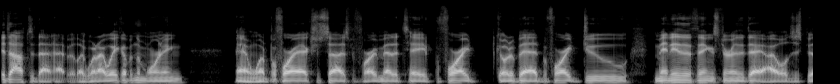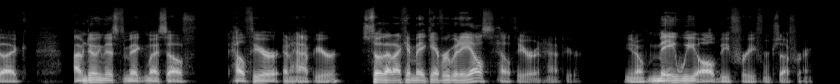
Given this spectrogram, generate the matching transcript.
adopted that habit. Like when I wake up in the morning and when, before I exercise, before I meditate, before I go to bed, before I do many of the things during the day, I will just be like, I'm doing this to make myself healthier and happier so that I can make everybody else healthier and happier. You know, may we all be free from suffering.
